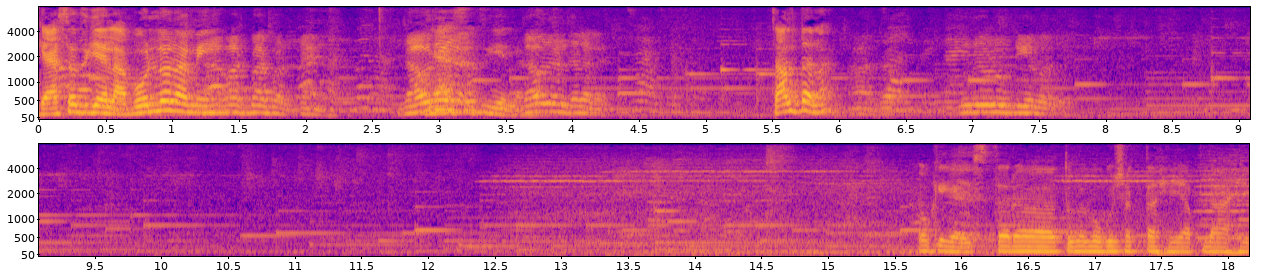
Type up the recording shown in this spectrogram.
गॅसच गेला बोललो ना मी गॅसच. गेला. जाऊ दे ना त्याला काय चालतं ना ओके गाईज तर तुम्ही बघू शकता हे आपलं आहे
